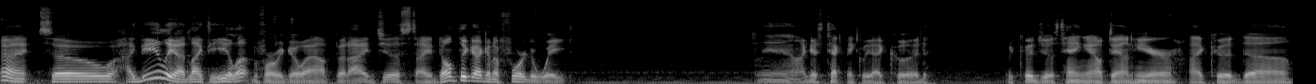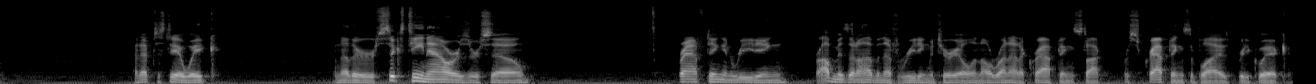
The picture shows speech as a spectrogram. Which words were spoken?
Alright, so ideally I'd like to heal up before we go out, but I just, I don't think I can afford to wait. Yeah, I guess technically I could. We could just hang out down here. I could, uh... I'd have to stay awake another 16 hours or so. Crafting and reading. Problem is I don't have enough reading material and I'll run out of crafting stock or crafting supplies pretty quick.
